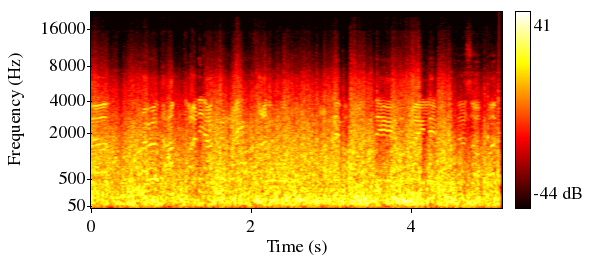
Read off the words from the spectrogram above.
तर थोडा वेळ थांबतो आणि आम्ही राईड चालू करतो आपले भाऊ ते राहिले मित्रासोबत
